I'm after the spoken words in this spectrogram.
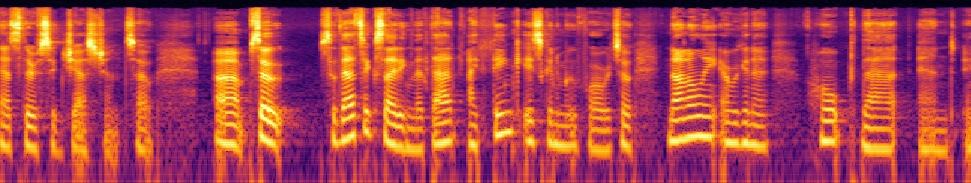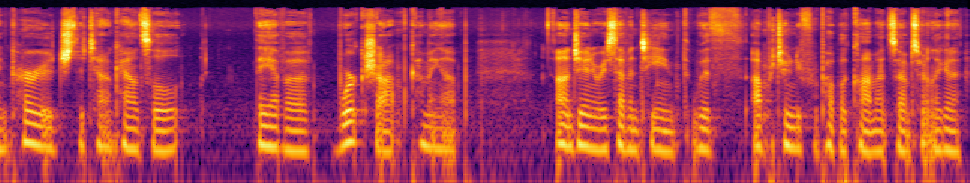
that's their suggestion. So, um, so, so that's exciting that that I think is going to move forward. So not only are we going to hope that and encourage the town council, they have a workshop coming up on January 17th with opportunity for public comment. So I'm certainly going to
